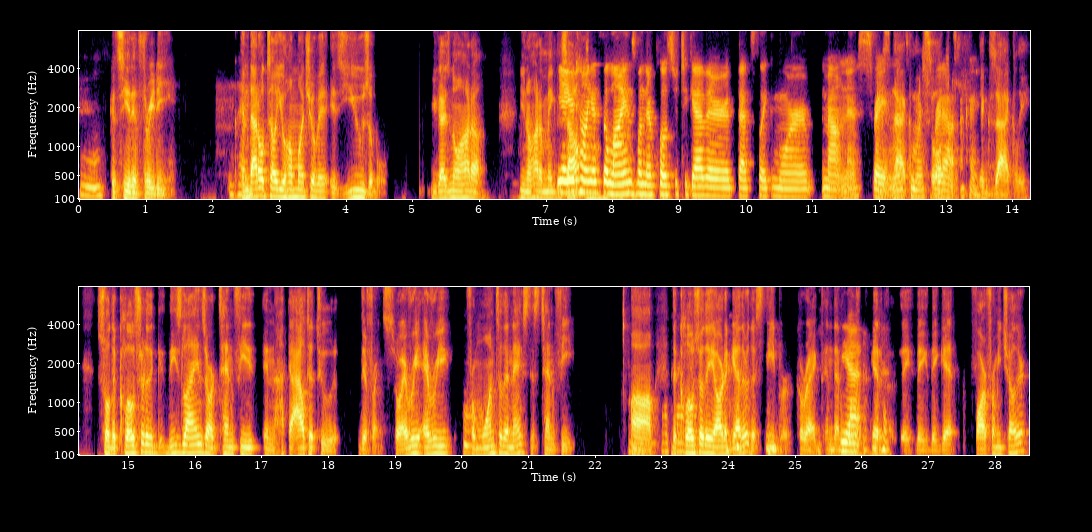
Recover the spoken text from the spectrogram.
hmm. you can see it in 3d Okay. and that'll tell you how much of it is usable you guys know how to you know how to make this yeah, you're out telling us the lines when they're closer together, that's like more mountainous, right? And that's Exactly. more So- spread out. Okay. Exactly. So the closer to the, these lines are 10 feet in altitude difference. So every every from one to the next is 10 feet. Um, the closer they are together, the steeper, correct. And then Yeah. they get uh, they, they they get far from each other,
